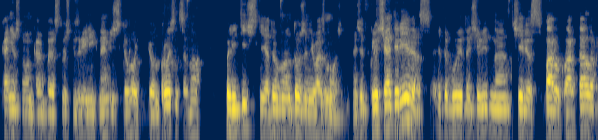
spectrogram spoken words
конечно, он как бы с точки зрения экономической логики он бросится, но политически, я думаю, он тоже невозможен. Значит, включать реверс, это будет, очевидно, через пару кварталов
